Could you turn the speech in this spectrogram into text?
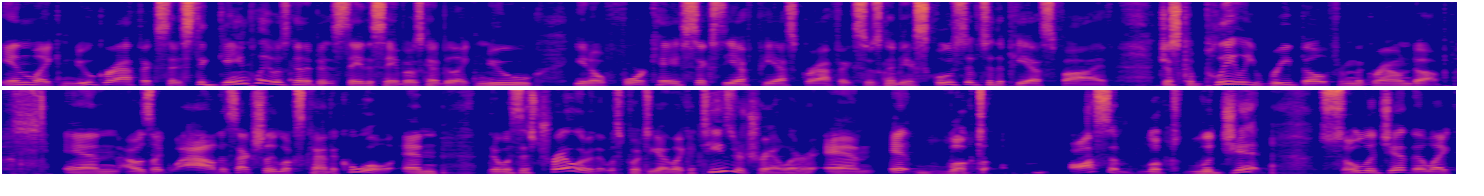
in like new graphics. The gameplay was going to stay the same, but it was going to be like new, you know, 4K 60 FPS graphics. It was going to be exclusive to the PS5, just completely rebuilt from the ground up. And I was like, wow, this actually looks kind of cool. And there was this trailer that was put together, like a teaser trailer, and it looked awesome, looked legit. So legit that like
